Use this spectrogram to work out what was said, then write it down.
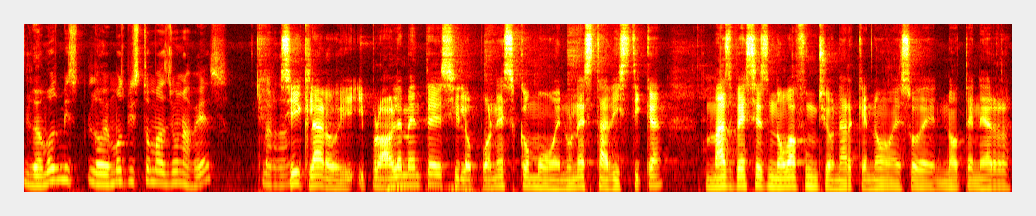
lo, hemos, lo hemos visto más de una vez, ¿verdad? Sí, claro, y, y probablemente si lo pones como en una estadística, más veces no va a funcionar que no, eso de no tener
